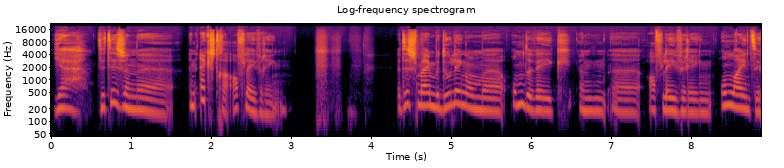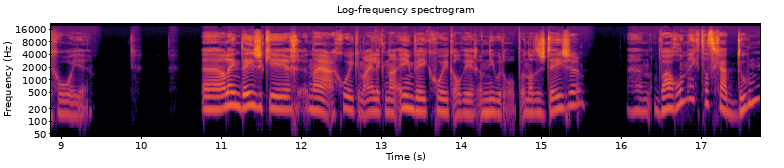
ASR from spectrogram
Ja, dit is een, uh, een extra aflevering. Het is mijn bedoeling om uh, om de week een uh, aflevering online te gooien. alleen deze keer, nou ja, gooi ik hem eigenlijk na één week gooi ik alweer een nieuwe erop. En dat is deze. En waarom ik dat ga doen,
